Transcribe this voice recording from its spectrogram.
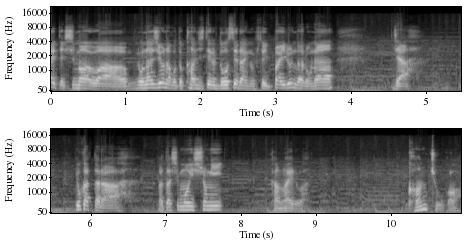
えてしまうわ同じようなこと感じてる同世代の人いっぱいいるんだろうなじゃあよかったら私も一緒に考えるわ。館長が？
